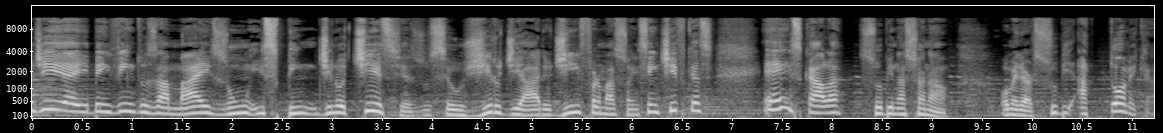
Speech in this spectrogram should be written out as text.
Bom dia e bem-vindos a mais um Spin de Notícias, o seu giro diário de informações científicas em escala subnacional, ou melhor, subatômica.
